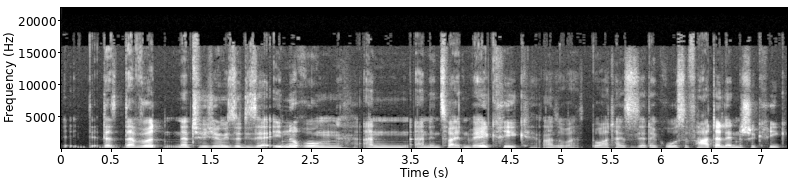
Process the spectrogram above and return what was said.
äh, das, da wird natürlich irgendwie so diese Erinnerung an, an den Zweiten Weltkrieg, also dort heißt es ja der große Vaterländische Krieg,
